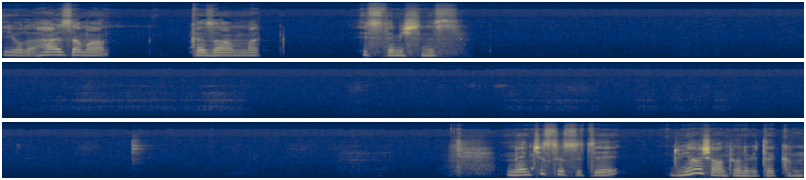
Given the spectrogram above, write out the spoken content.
Yolu her zaman kazanmak istemişsiniz. Manchester City dünya şampiyonu bir takım.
